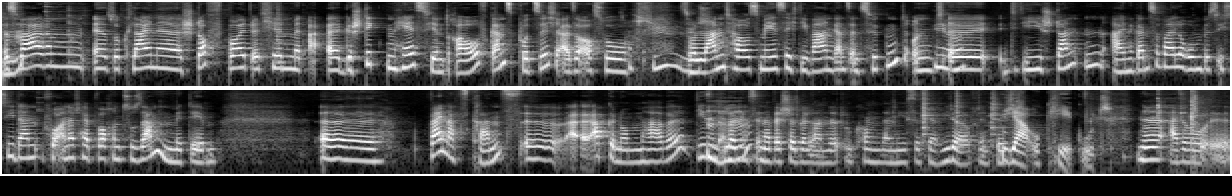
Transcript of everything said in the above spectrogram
Das Mhm. waren äh, so kleine Stoffbeutelchen mit äh, gestickten Häschen drauf, ganz putzig, also auch so, so landhausmäßig, die waren ganz entzückend und Ja. äh, die standen eine ganze Weile rum, bis ich sie dann vor anderthalb Wochen zusammen mit dem äh, Weihnachtskranz äh, abgenommen habe. Die Mhm. sind allerdings in der Wäsche gelandet und kommen dann nächstes Jahr wieder auf den Tisch. ja, okay, gut. Ne, also äh,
